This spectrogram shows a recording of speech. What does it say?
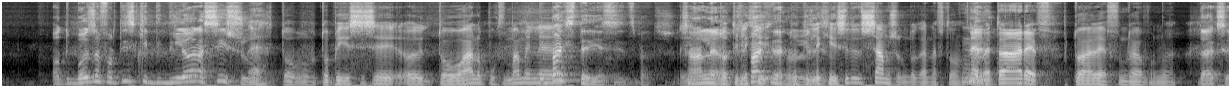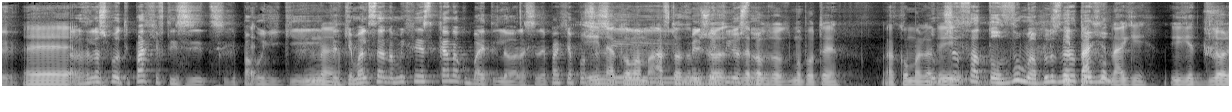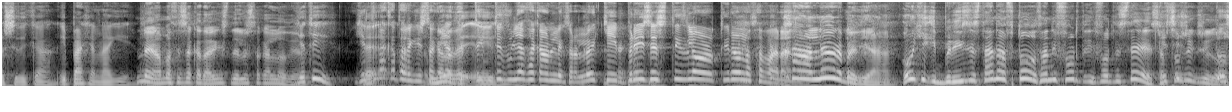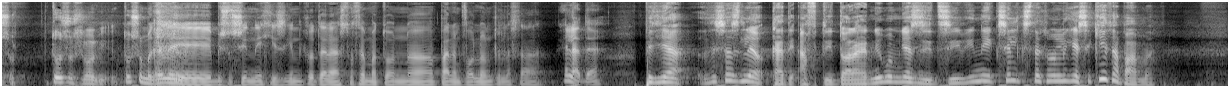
ότι μπορείς να φορτίσεις και την τηλεόρασή σου. Ε, το, το πήγες εσύ σε- Το άλλο που θυμάμαι είναι. Υπάρχει τέτοια συζήτηση πάντως. Ξαναλέω. το, ότι τηλεχει... υπάρχει το τεχνολογία. τηλεχειριστήριο της Samsung το κάνει αυτό. Ναι, με το RF. Το RF, μπράβο, ναι. Εντάξει. Ε, Αλλά θέλω να σου πω ότι υπάρχει αυτή η συζήτηση, η παγωγική. ναι. Και μάλιστα να μην χρειάζεται καν να κουμπάει τηλεόραση. Να υπάρχει απόσταση. είναι ακόμα. Αυτό με νομίζω το δεν χιλιοστό. πρόκειται να το δούμε ποτέ. Ακόμα δηλαδή. Νομίζω θα το δούμε, απλώς δεν θα το Υπάρχει δούμε. ανάγκη ή για την τηλεόραση ειδικά. Υπάρχει ανάγκη. Ναι, άμα θες να καταργήσεις τελείω τα καλώδια. Γιατί; Γιατί Ε, να καταργήσεις τα μια καλά. δε- Τι, τι δουλειά θα κάνουν οι ηλεκτρολόγοι και οι πρίζε τι, λο- τι ρόλο θα βαράνε; Ξαναλέω ρε παιδιά. Όχι, οι μπρίζες θα είναι αυτό, θα είναι οι, φορ... οι φορτιστές. Αυτό σου εξηγώ. Τόσο, τόσο, sorry, τόσο μεγάλη εμπιστοσύνη έχεις γενικότερα στο θέμα των α, πανεμβολών και όλα αυτά; Έλατε. Παιδιά, δεν σας λέω κάτι. Αυτή τώρα ανοίγουμε μια συζήτηση. Είναι η εξέλιξη τεχνολογίας. Εκεί θα πάμε.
